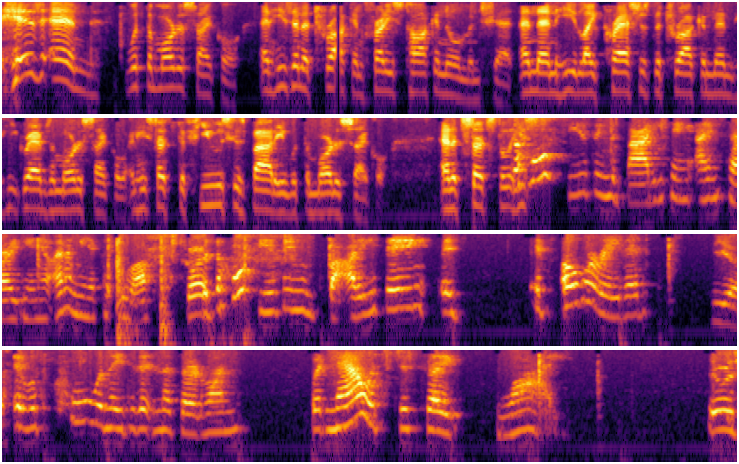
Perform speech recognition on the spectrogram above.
his end with the motorcycle, and he's in a truck, and Freddy's talking to him and shit, and then he like crashes the truck, and then he grabs a motorcycle, and he starts to fuse his body with the motorcycle, and it starts to. the he's, whole fusing the body thing. I'm sorry, Daniel. I don't mean to cut you off, go but the whole fusing body thing is it's overrated. Yeah. It was cool when they did it in the third one, but now it's just like, why? It was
